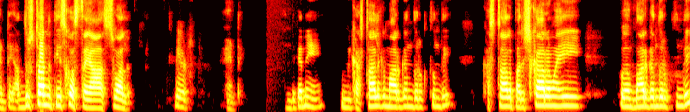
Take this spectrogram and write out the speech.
ఏంటి అదృష్టాన్ని తీసుకొస్తాయి ఆ అశ్వాలు. ఏంటి? అందుకని మీ కష్టాలకి మార్గం దొరుకుతుంది. కష్టాల పరిష్కారం అయ్యి మార్గం దొరుకుతుంది.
